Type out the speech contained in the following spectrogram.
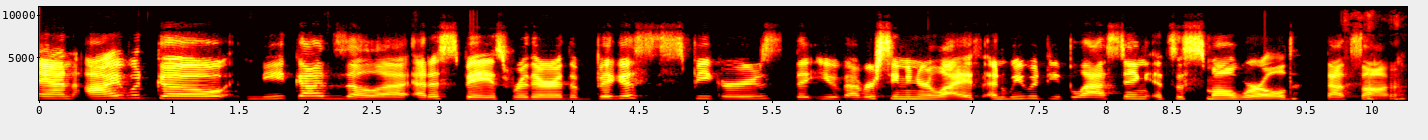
And I would go meet Godzilla at a space where there are the biggest speakers that you've ever seen in your life. And we would be blasting It's a Small World, that song.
